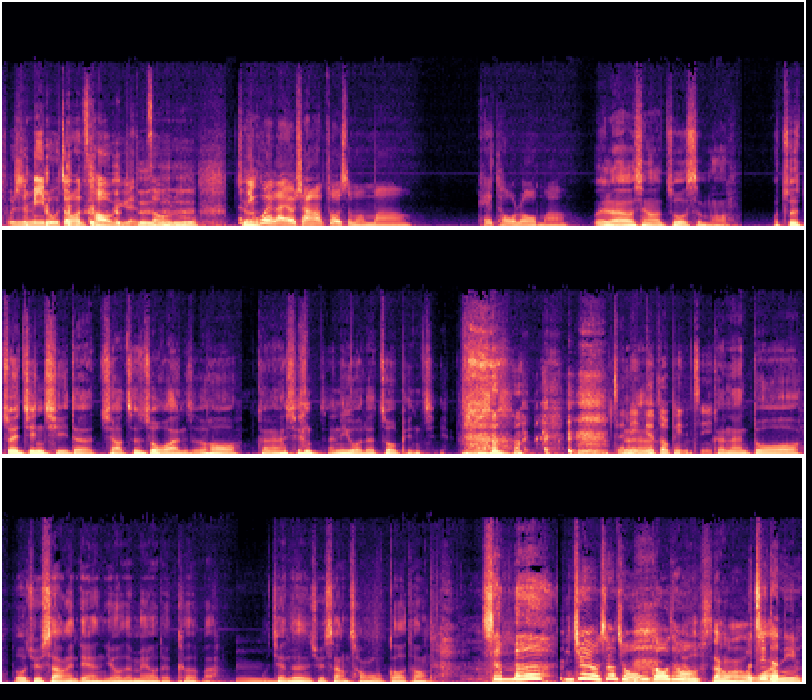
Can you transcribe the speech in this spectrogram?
不是迷路中的草原走路。那你未来有想要做什么吗？可以透露吗？未来我想要做什么？我最最近期的小制做完之后，可能要先整理我的作品集，整理你的作品集，可能多多去上一点有的没有的课吧。嗯，我前阵子去上宠物沟通。什么？你居然有上宠物沟通？上完我，我记得你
